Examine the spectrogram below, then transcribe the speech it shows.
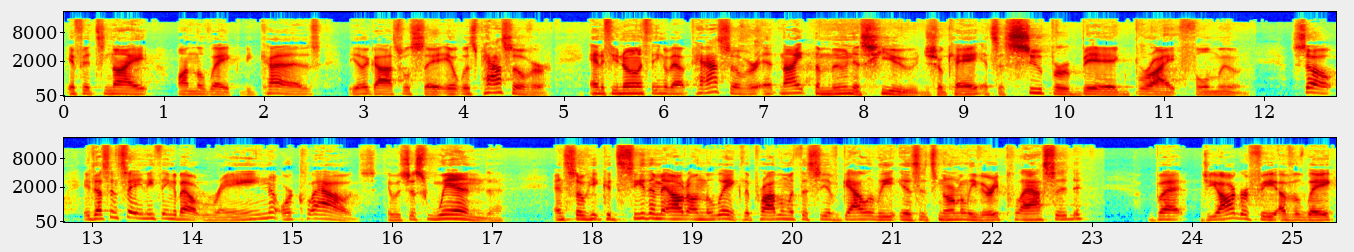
if it's night on the lake? Because the other gospels say it was Passover. And if you know anything about Passover, at night the moon is huge, okay? It's a super big, bright, full moon. So it doesn't say anything about rain or clouds, it was just wind. And so he could see them out on the lake. The problem with the Sea of Galilee is it's normally very placid, but geography of the lake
